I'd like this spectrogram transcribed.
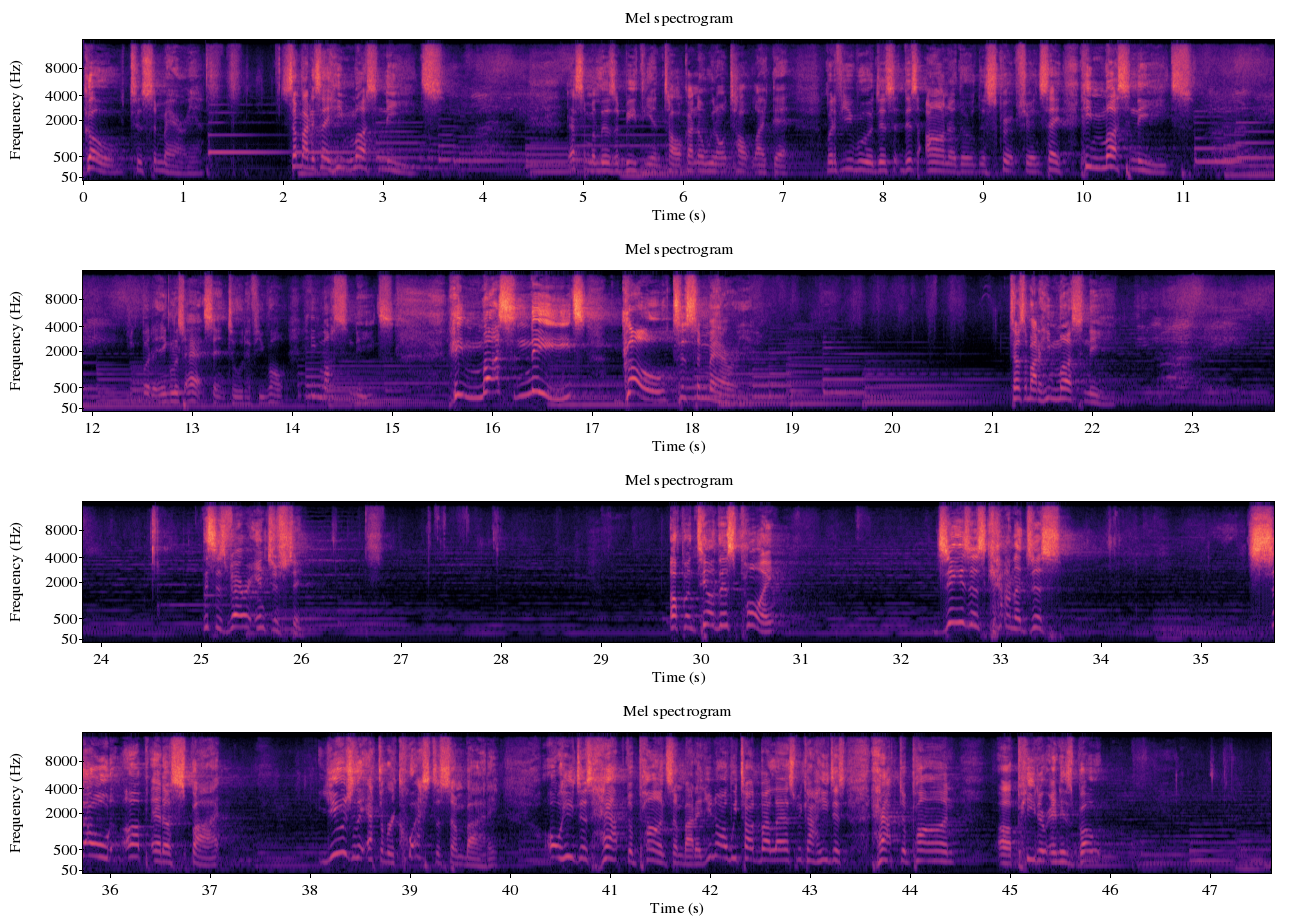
go to Samaria. Somebody say he must needs. That's some Elizabethan talk. I know we don't talk like that. But if you would, just, just honor the, the scripture and say, he must needs. You can put an English accent to it if you want. He must needs. He must needs go to Samaria. Tell somebody he must need. This is very interesting. Up until this point, Jesus kind of just showed up at a spot, usually at the request of somebody, or he just happed upon somebody. You know what we talked about last week? How he just happed upon uh, Peter in his boat.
